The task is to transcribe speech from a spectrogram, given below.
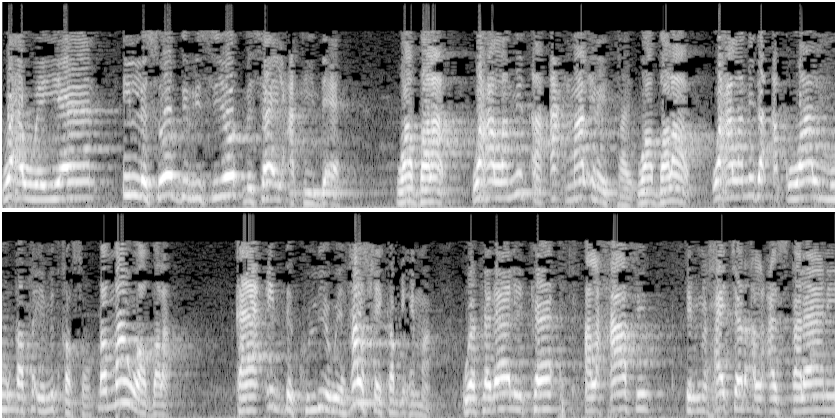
waxa weeyaan in la soo dirisiyo masaa'il caqiide ah waa dalaal waxaa la mid ah acmaal inay tahay waa dalaal waxaa la mid ah aqwaal muuqata iyo mid qarsoon dhammaan waa dalaal qaacida kuliya wey hal shay ka bixi maa wakadalika alxaafid ibnu xajar alcasqalaani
